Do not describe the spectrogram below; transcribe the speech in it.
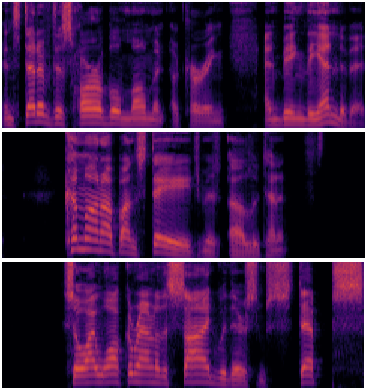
Instead of this horrible moment occurring and being the end of it, come on up on stage, uh, Lieutenant. So I walk around to the side where there's some steps,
